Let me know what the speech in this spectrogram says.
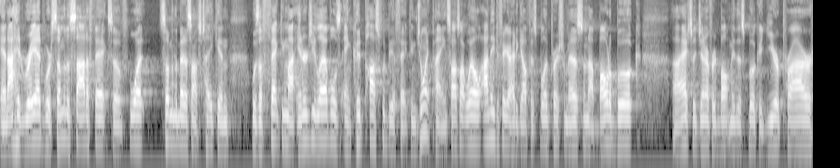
And I had read where some of the side effects of what some of the medicine I was taking was affecting my energy levels and could possibly be affecting joint pain. So I was like, well, I need to figure out how to get off this blood pressure medicine. I bought a book. Uh, actually, Jennifer had bought me this book a year prior,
